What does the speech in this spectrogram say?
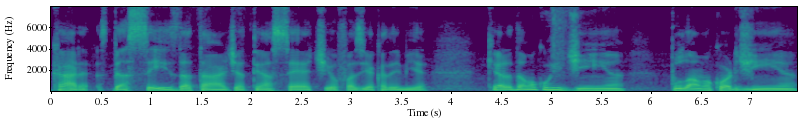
cara, das seis da tarde até as sete eu fazia academia. Que era dar uma corridinha, pular uma cordinha,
